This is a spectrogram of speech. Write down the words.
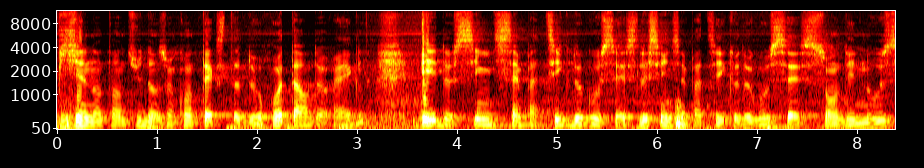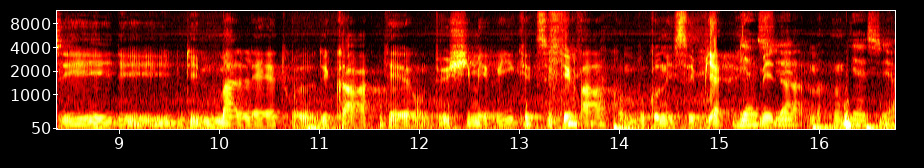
bien entendu dans un contexte de retard de règles et de signes sympathiques de grossesse. Les signes sympathiques de grossesse sont des nausées, des, mal-être, des caractères un peu chimériques, etc., comme vous connaissez bien, mesdames. bien sûr.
